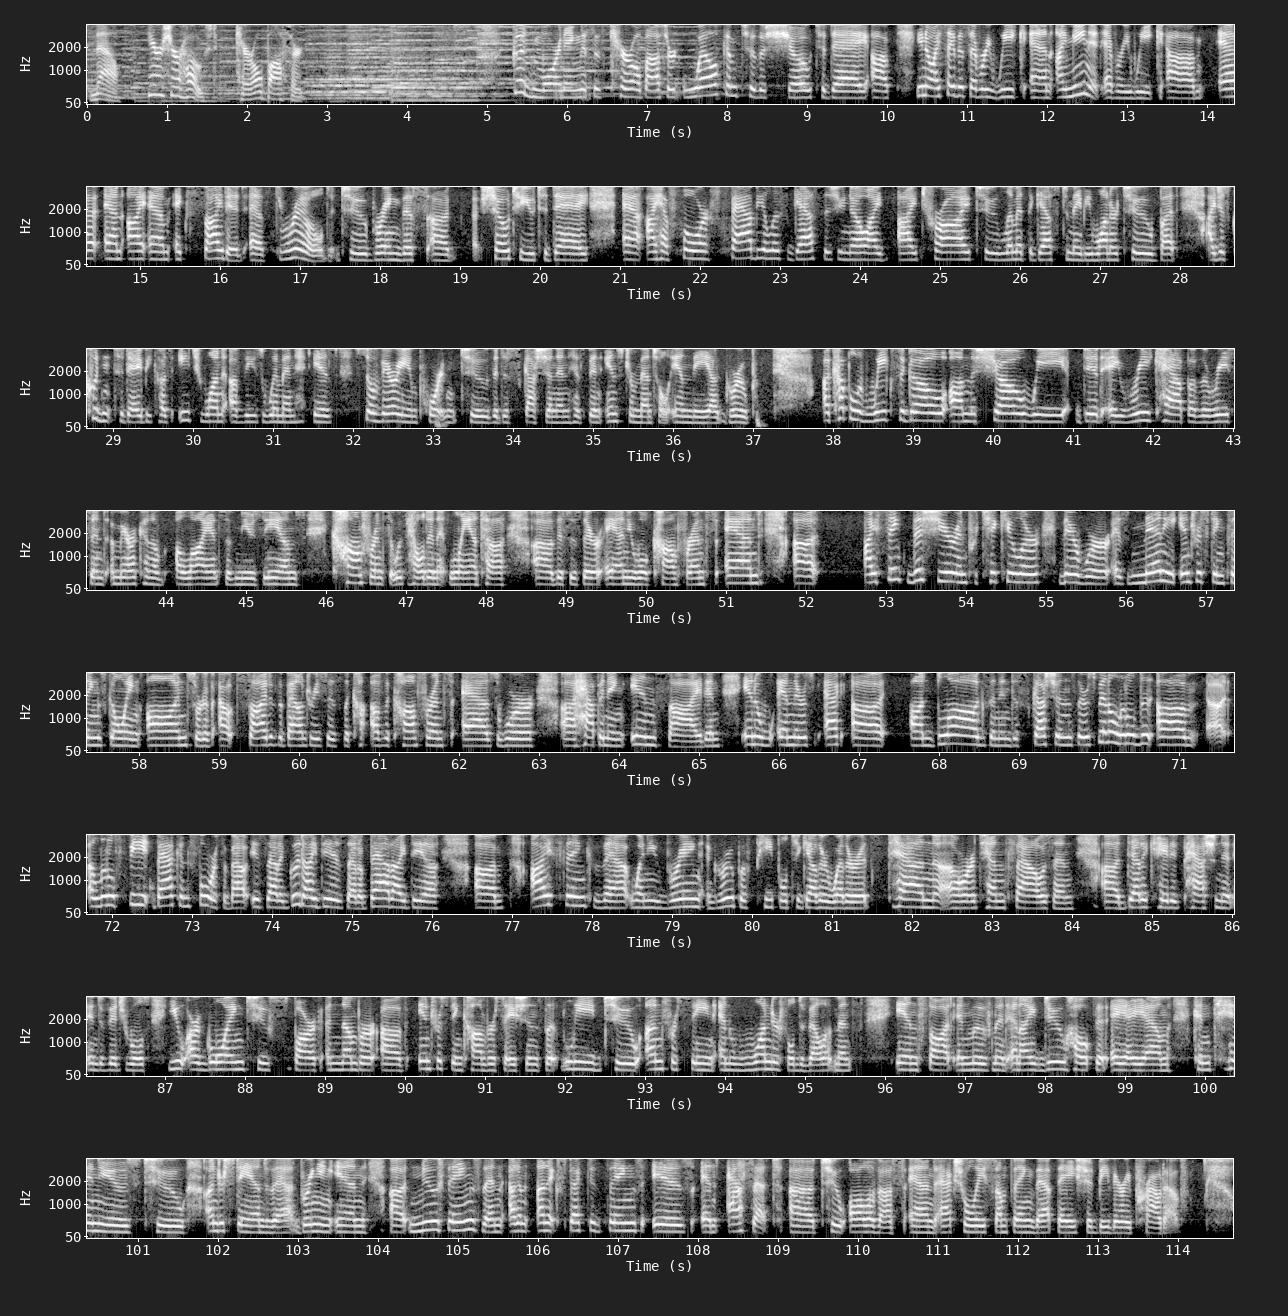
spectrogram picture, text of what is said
Now, here's your host, Carol Bossert. Good morning. This is Carol Bossert. Welcome to the show today. Uh, you know, I say this every week, and I mean it every week. Um, and I am excited, uh, thrilled to bring this uh, show to you today. Uh, I have four fabulous guests. As you know, I, I try to limit the guests to maybe one or two, but I just couldn't today because each one of these women is so very important to the discussion and has been instrumental in the uh, group a couple of weeks ago on the show, we did a recap of the recent American Alliance of Museums conference that was held in Atlanta. Uh, this is their annual conference. And uh, I think this year in particular, there were as many interesting things going on, sort of outside of the boundaries the of the conference, as were uh, happening inside. And in a and there's uh, on blogs and in discussions, there's been a little um, a little back and forth about is that a good idea, is that a bad idea. Um, I think that when you bring a group of people together, whether it's ten or ten thousand uh, dedicated, passionate individuals, you are going to spark a number of interesting conversations that lead to unforeseen and wonderful developments in thought and movement and I do hope that AAM continues to understand that bringing in uh, new things, then un- unexpected things, is an asset uh, to all of us and actually something that they should be very proud of.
